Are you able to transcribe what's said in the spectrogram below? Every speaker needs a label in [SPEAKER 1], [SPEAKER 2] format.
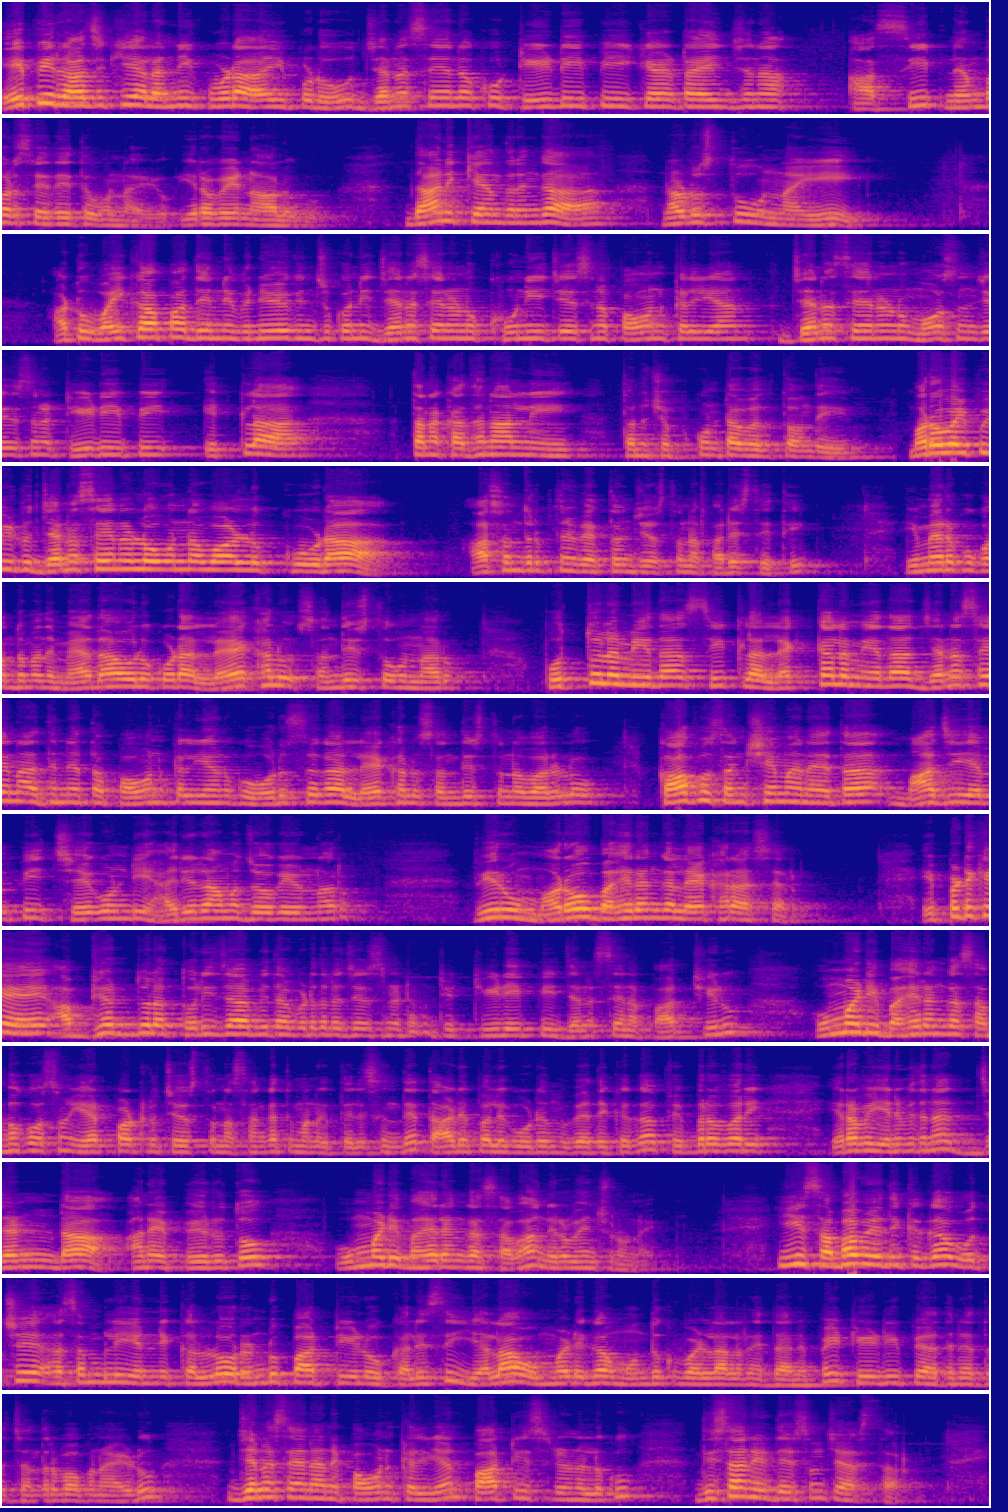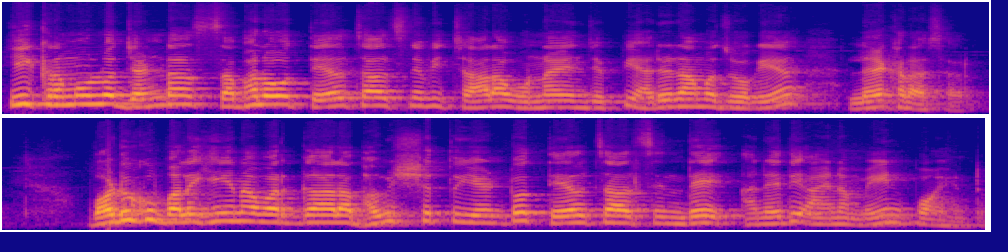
[SPEAKER 1] AP రాజకీయాలన్నీ కూడా ఇప్పుడు జనసేనకు టీడీపీ కేటాయించిన ఆ సీట్ నెంబర్స్ ఏదైతే ఉన్నాయో ఇరవై నాలుగు దాని కేంద్రంగా నడుస్తూ ఉన్నాయి. అటు వైకాపా దీన్ని వినియోగించుకొని జనసేనను ఖూనీ చేసిన పవన్ కళ్యాణ్ జనసేనను మోసం చేసిన టీడీపీ ఇట్లా తన కథనాల్ని తను చెప్పుకుంటా వెళ్తోంది. మరోవైపు ఇటు జనసేనలో ఉన్న వాళ్ళు కూడా అసంతృప్తిని వ్యక్తం చేస్తున్న పరిస్థితి. ఈ మేరకు కొంతమంది మేధావులు కూడా లేఖలు సంధిస్తూ ఉన్నారు. పొత్తుల మీద సీట్ల లెక్కల మీద జనసేన అధినేత పవన్ కళ్యాణ్కు వరుసగా లేఖలు సంధిస్తున్న వారిలో కాపు సంక్షేమ నేత మాజీ ఎంపీ చేగొండి హరిరామ జోగయ్య ఉన్నారు. వీరు మరో బహిరంగ లేఖ రాశారు. ఇప్పటికే అభ్యర్థుల తొలి జాబితా విడుదల చేసినటువంటి టీడీపీ జనసేన పార్టీలు ఉమ్మడి బహిరంగ సభ కోసం ఏర్పాట్లు చేస్తున్న సంగతి మనకు తెలిసిందే. తాడేపల్లిగూడెం వేదికగా ఫిబ్రవరి ఇరవై ఎనిమిదిన జెండా అనే పేరుతో ఉమ్మడి బహిరంగ సభ నిర్వహించనున్నాయి. ఈ సభ వేదికగా వచ్చే అసెంబ్లీ ఎన్నికల్లో రెండు పార్టీలు కలిసి ఎలా ఉమ్మడిగా ముందుకు వెళ్ళాలనే దానిపై టీడీపీ అధినేత చంద్రబాబు నాయుడు జనసేనాని పవన్ కళ్యాణ్ పార్టీ శ్రేణులకు దిశానిర్దేశం చేస్తారు. ఈ క్రమంలో జెండా సభలో తేల్చాల్సినవి చాలా ఉన్నాయని చెప్పి హరిరామ జోగయ్య లేఖ రాశారు. బడుగు బలహీన వర్గాల భవిష్యత్తు ఏంటో తేల్చాల్సిందే అనేది ఆయన మెయిన్ పాయింట్.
